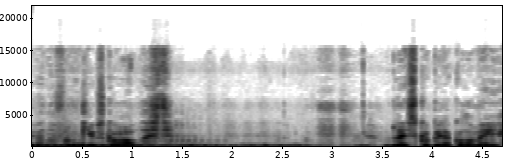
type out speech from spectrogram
Івано-Франківська область. Близько біля Коломиї.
